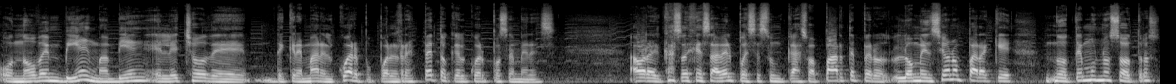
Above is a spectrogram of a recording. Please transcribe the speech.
o no ven bien más bien el hecho de, de cremar el cuerpo por el respeto que el cuerpo se merece. Ahora, el caso de Jezabel, pues es un caso aparte, pero lo menciono para que notemos nosotros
